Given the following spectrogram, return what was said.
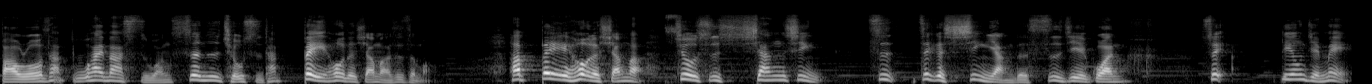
保罗他不害怕死亡，甚至求死，他背后的想法是什么？他背后的想法就是相信是这个信仰的世界观。所以弟兄姐妹。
